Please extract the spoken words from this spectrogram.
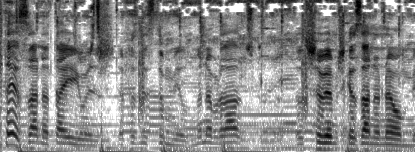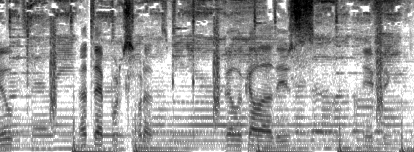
Até a Zana está aí hoje a fazer-se de humilde, mas na verdade todos sabemos que a Zana não é humilde, até porque, pronto, pelo que ela disse, enfim.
